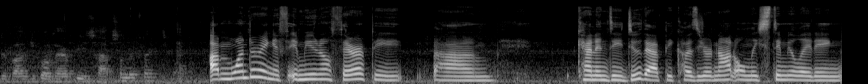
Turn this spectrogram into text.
Biological therapies have some effect? I'm wondering if immunotherapy um, can indeed do that because you're not only stimulating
